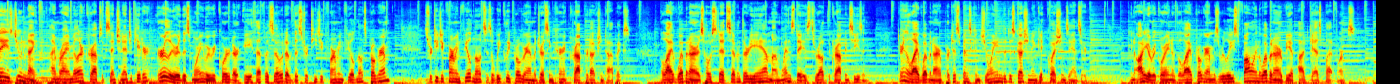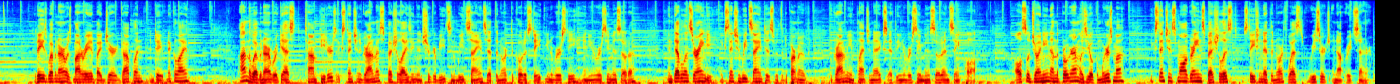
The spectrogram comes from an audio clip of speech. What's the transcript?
Today is June 9th. I'm Ryan Miller, Crops Extension Educator. Earlier this morning, we recorded our eighth episode of the Strategic Farming Field Notes program. Strategic Farming Field Notes is a weekly program addressing current crop production topics. A live webinar is hosted at 7:30 a.m. on Wednesdays throughout the cropping season. During the live webinar, participants can join the discussion and get questions answered. An audio recording of the live program is released following the webinar via podcast platforms. Today's webinar was moderated by Jared Goplin and Dave Nicolai. On the webinar were guests Tom Peters, Extension Agronomist specializing in sugar beets and weed science at the North Dakota State University and University of Minnesota, and Debalin Sarangi, Extension Weed Scientist with the Department of Agronomy and Plant Genetics at the University of Minnesota in St. Paul. Also joining on the program was Jochum Wiersma, Extension Small Grain Specialist stationed at the Northwest Research and Outreach Center.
